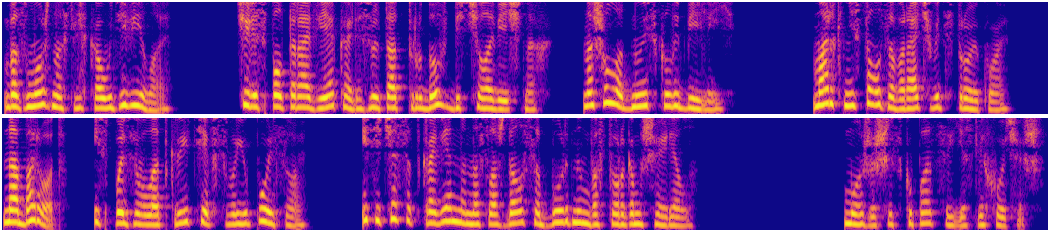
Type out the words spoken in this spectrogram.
Возможно, слегка удивила. Через полтора века результат трудов бесчеловечных нашел одну из колыбелей. Марк не стал заворачивать стройку. Наоборот, использовал открытие в свою пользу. И сейчас откровенно наслаждался бурным восторгом Шерил. «Можешь искупаться, если хочешь».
